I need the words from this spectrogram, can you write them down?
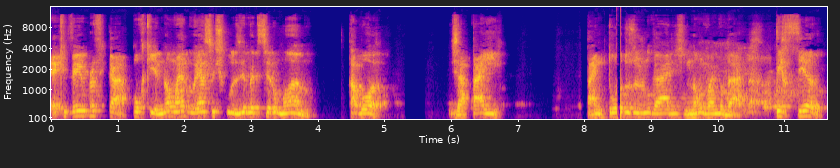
é que veio para ficar, porque não é doença exclusiva de ser humano. Acabou. Já está aí. Está em todos os lugares, não vai mudar. Terceiro,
